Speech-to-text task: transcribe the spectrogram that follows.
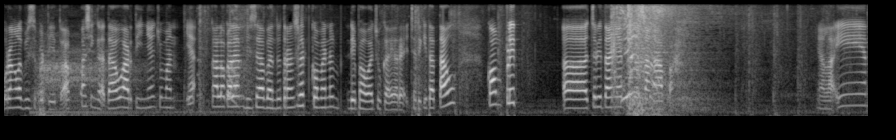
kurang lebih seperti itu. Aku masih nggak tahu artinya, cuman ya kalau kalian bisa bantu translate komen di bawah juga ya, Rek. Jadi kita tahu komplit eh, ceritanya itu tentang apa. Nyalain.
